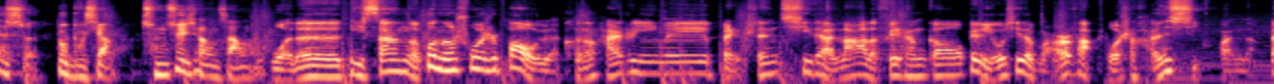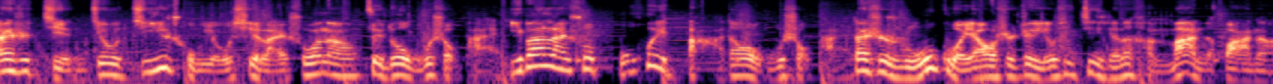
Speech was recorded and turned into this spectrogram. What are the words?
战损。都不像，纯粹像脏的。我的第三个不能说是抱怨，可能还是因为本身期待拉的非常高。这个游戏的玩法我是很喜欢的，但是仅就基础游戏来说呢，最多五手牌，一般来说不会打到五手牌。但是如果要是这个游戏进行的很慢的话呢，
